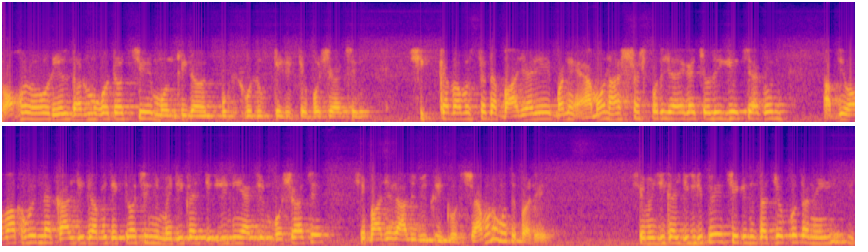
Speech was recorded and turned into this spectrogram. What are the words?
অহরহ রেল ধর্মঘট হচ্ছে মন্ত্রীরা বসে আছেন। শিক্ষা ব্যবস্থাটা বাজারে মানে এমন হাস্যাস্পদ জায়গায় চলে গিয়েছে এখন। আপনি অবাক হবেন না, কাল যদি আপনি দেখতে পাচ্ছেন যে মেডিকেল ডিগ্রি নিয়ে একজন বসে আছে, সে বাজারে আলু বিক্রি করছে। এমনও হতে পারে। সে মেডিকেল ডিগ্রি পেয়েছে, কিন্তু তার যোগ্যতা নেই।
